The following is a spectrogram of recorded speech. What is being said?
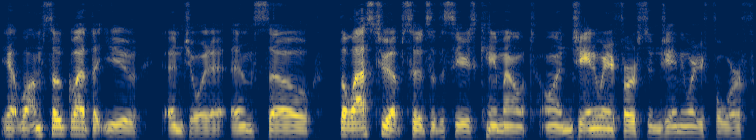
Yeah, well, I'm so glad that you enjoyed it. And so the last two episodes of the series came out on January 1st and January 4th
